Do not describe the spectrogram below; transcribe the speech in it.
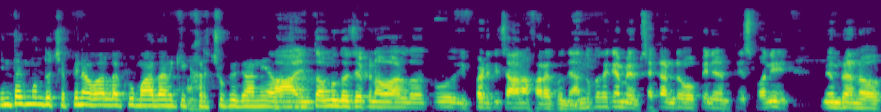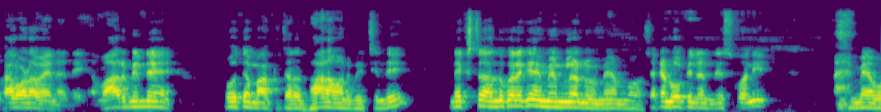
ఇంతకు ముందు చెప్పిన వాళ్ళకు మా దానికి ఖర్చుకి కానీ ఆ ఇంత ముందు చెప్పిన వాళ్ళకు ఇప్పటికి చాలా ఫరక్ ఉంది. అందుకొరకే మేము సెకండ్ ఒపీనియన్ తీసుకొని మేము నన్ను కలవడం అయినది. వారి మీదనే పోతే మాకు చాలా భారం అనిపించింది. నెక్స్ట్ అందుకొరకే మిమ్మల్ని మేము సెకండ్ ఒపీనియన్ తీసుకొని మేము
